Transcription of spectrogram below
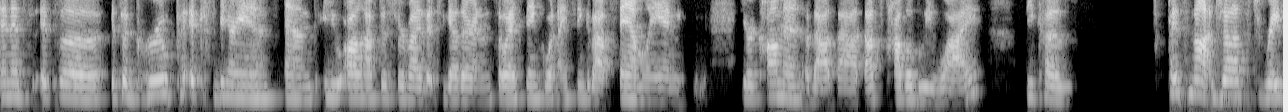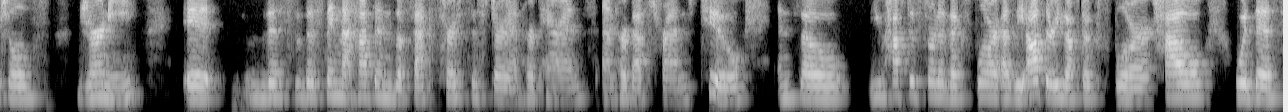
and it's it's a it's a group experience and you all have to survive it together. And so i think when i think about family and your comment about that that's probably why because it's not just rachel's journey. It this this thing that happens affects her sister and her parents and her best friend too. And so you have to sort of explore as the author you have to explore how would this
